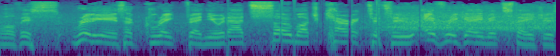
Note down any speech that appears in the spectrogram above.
Well, this really is a great venue. It adds so much character to every game it stages.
